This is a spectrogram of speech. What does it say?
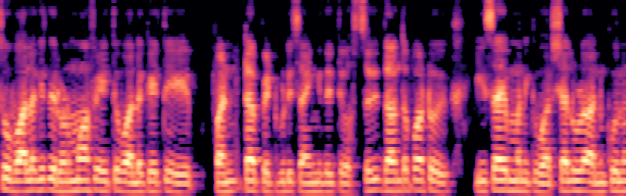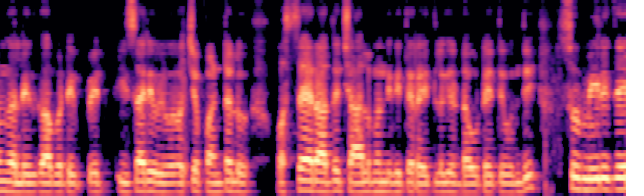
సో వాళ్ళకైతే రుణమాఫీ అయితే వాళ్ళకైతే పంట పెట్టుబడి సాయం అయితే వస్తుంది. దాంతోపాటు ఈసారి మనకి వర్షాలు కూడా అనుకూలంగా లేదు కాబట్టి ఈసారి వచ్చే పంటలు వస్తాయా రాదే చాలామందికి అయితే రైతులకి డౌట్ అయితే ఉంది. సో మీరైతే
